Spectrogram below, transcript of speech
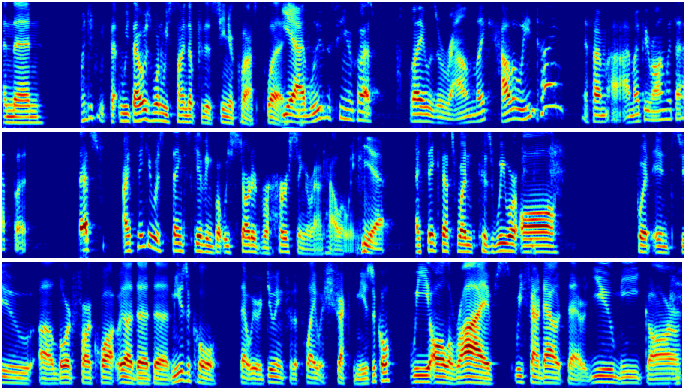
And then when did we that we that was when we signed up for the senior class play. Yeah, I believe the senior class play was around like Halloween time. If I'm, I I might be wrong with that, but That's I think it was Thanksgiving, but we started rehearsing around Halloween. yeah, I think that's when because we were all put into uh, Lord Farquaad, uh, the the musical that we were doing for the play was Shrek the musical. We all arrived. We found out that you, me, Gar,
